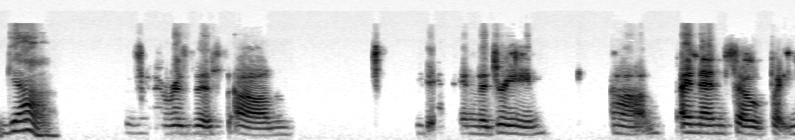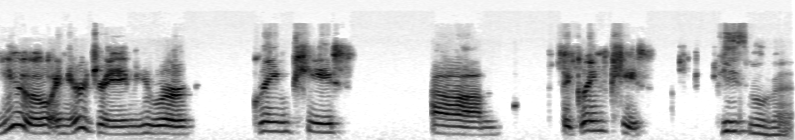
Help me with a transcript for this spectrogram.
Yeah. There was this um in the dream um, and then so, but you in your dream, you were Greenpeace, um, the Greenpeace peace movement.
